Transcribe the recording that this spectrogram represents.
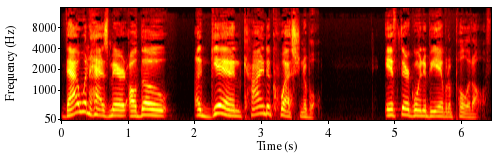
That one has merit, although, again, kind of questionable if they're going to be able to pull it off.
